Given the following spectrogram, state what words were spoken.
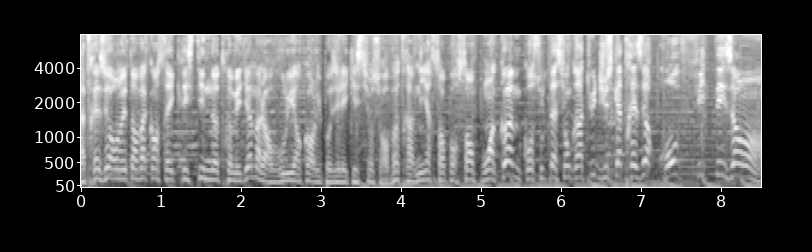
À 13h, on est en vacances avec Christine, notre médium. Alors, vous voulez encore lui poser les questions sur votre avenir 100%.com. Consultation gratuite jusqu'à 13h. Profitez-en.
